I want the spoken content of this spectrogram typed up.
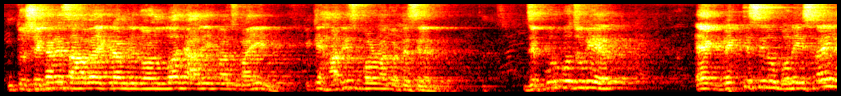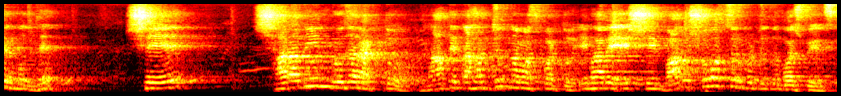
কিন্তু সেখানে সাহাবা ইকরাম রিদওয়ানুল্লাহি একটি হাদিস বর্ণনা করতেছিলেন যে পূর্ব যুগের এক ব্যক্তি ছিল বনে ইসরায়েলের মধ্যে, সে সারাদিন রোজা রাখতো, রাতে তাহাজ্জুদ নামাজ পড়তো। এভাবে সে বারোশো বছর পর্যন্ত বয়স পেয়েছে।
